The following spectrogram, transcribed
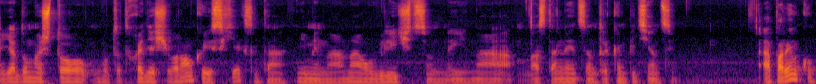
я думаю, что вот эта входящая воронка из Хекслета, именно она увеличится и на остальные центры компетенций. А по рынку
